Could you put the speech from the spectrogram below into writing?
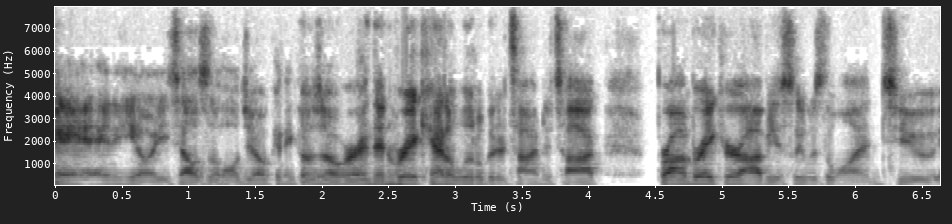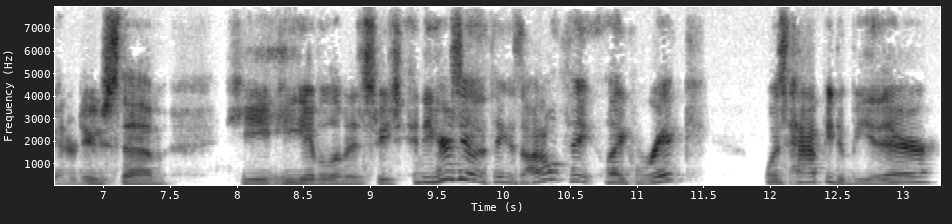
and, and, you know he tells the whole joke and it goes over. And then Rick had a little bit of time to talk. Bron Breakker obviously was the one to introduce them. He he gave a limited speech. And here's the other thing is I don't think like Rick was happy to be there,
